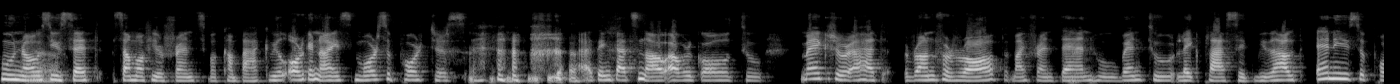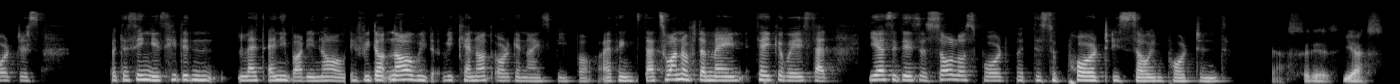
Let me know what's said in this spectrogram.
who knows? Yeah. you said some of your friends will come back. We'll organize more supporters. I think that's now our goal to make sure i had run for rob my friend dan who went to lake placid without any supporters. But the thing is he didn't let anybody know. If we don't know we, we cannot organize people. I think that's one of the main takeaways that yes it is a solo sport but the support is so important Yes, it is. Yes.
